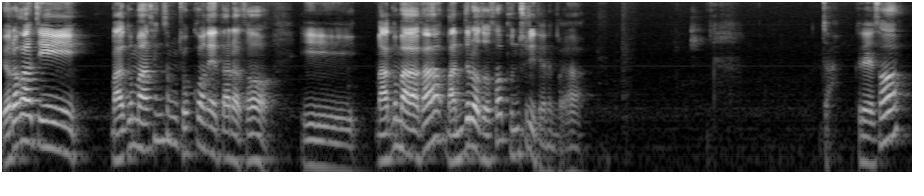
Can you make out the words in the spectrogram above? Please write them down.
여러 가지 마그마 생성 조건에 따라서 이 마그마가 만들어져서 분출이 되는 거야. 자, 그래서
